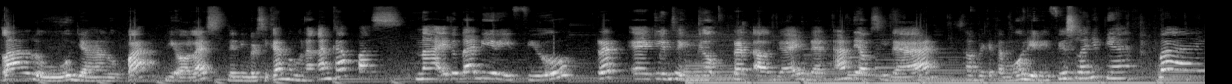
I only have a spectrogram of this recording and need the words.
Lalu jangan lupa dioles dan dibersihkan menggunakan kapas. Nah itu tadi review Red A Cleansing Milk Red Algae dan antioksidan sampai ketemu di review selanjutnya. Bye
